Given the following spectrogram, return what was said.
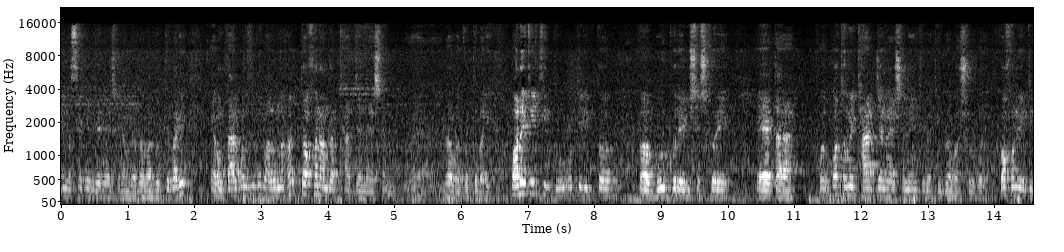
আমরা সেকেন্ড জেনারেশন আমরা ব্যবহার করতে পারি এবং তারপর যদি ভালো না হয়, তখন আমরা থার্ড জেনারেশন ব্যবহার করতে পারি। অনেকেই কিন্তু অতিরিক্ত ভুল করে, বিশেষ করে তারা প্রথমে থার্ড জেনারেশন অ্যান্টিবায়োটিক ব্যবহার শুরু করে। কখনো এটি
